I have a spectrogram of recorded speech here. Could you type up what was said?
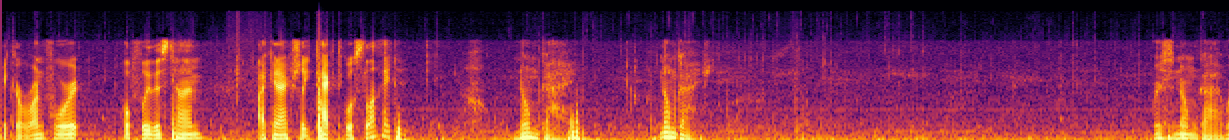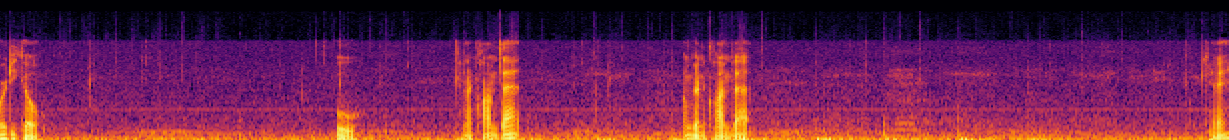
Make a run for it. Hopefully this time I can actually tactical slide. Gnome guy. Gnome guy. Where's the gnome guy? Where'd he go? Ooh. Can I climb that? I'm gonna climb that. Okay.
